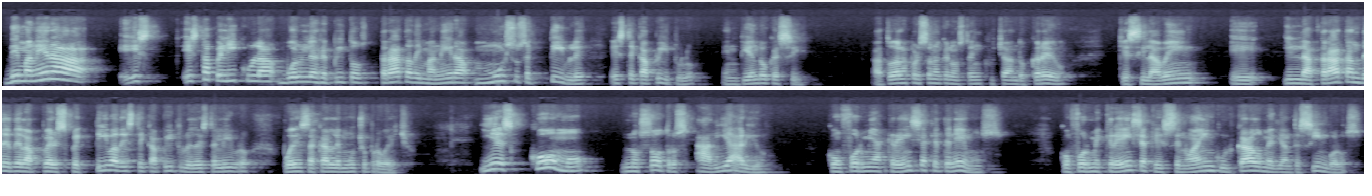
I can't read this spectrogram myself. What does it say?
De manera, esta película, vuelvo y le repito, trata de manera muy susceptible este capítulo. Entiendo que sí. A todas las personas que nos estén escuchando, creo que si la ven eh, y la tratan desde la perspectiva de este capítulo y de este libro, pueden sacarle mucho provecho. Y es como nosotros a diario, conforme a creencias que tenemos, conforme creencias que se nos ha inculcado mediante símbolos,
